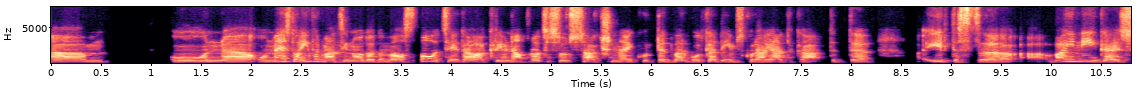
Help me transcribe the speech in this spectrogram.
Um, Un, un mēs to informāciju nododam valsts policijai, tālāk krimināla procesa uzsākšanai, kur tad var būt gadījums, kurā jā, tā kā tad, ir tas vainīgais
